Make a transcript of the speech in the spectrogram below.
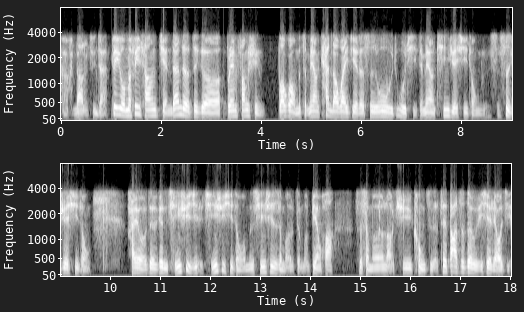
呃很大的进展。对于我们非常简单的这个 brain function，包括我们怎么样看到外界的事物物体，怎么样听觉系统、视觉系统，还有这个跟情绪情绪系统，我们情绪是怎么怎么变化，是什么脑区控制的，这大致都有一些了解。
